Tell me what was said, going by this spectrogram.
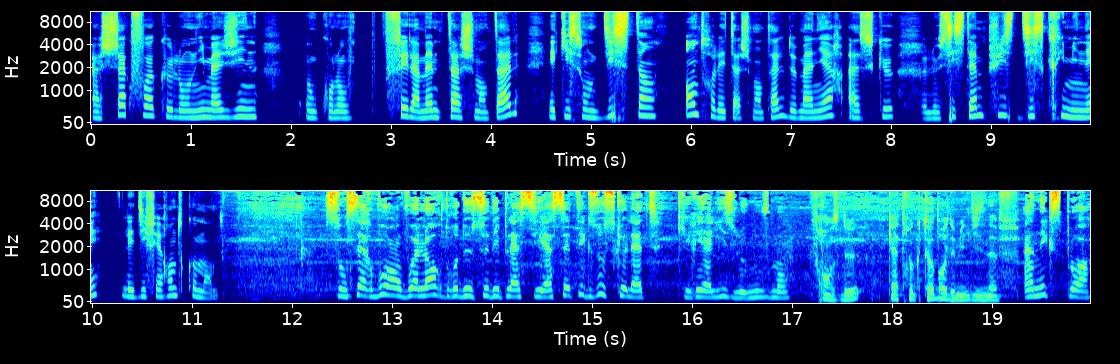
à chaque fois que l'on imagine ou que l'on fait la même tâche mentale et qui sont distincts entre les tâches mentales de manière à ce que le système puisse discriminer les différentes commandes. Son cerveau envoie l'ordre de se déplacer à cet exosquelette qui réalise le mouvement. France 2, 4 octobre 2019. Un exploit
